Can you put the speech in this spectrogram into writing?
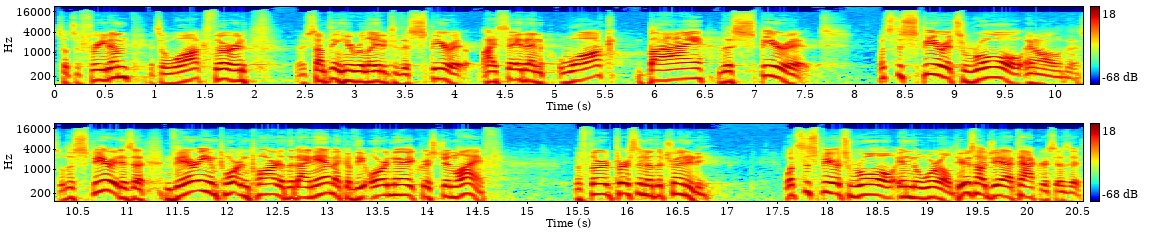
So it's a freedom, it's a walk. Third, there's something here related to the Spirit. I say then, walk by the Spirit. What's the Spirit's role in all of this? Well, the Spirit is a very important part of the dynamic of the ordinary Christian life, the third person of the Trinity. What's the Spirit's role in the world? Here's how J.I. Packer says it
